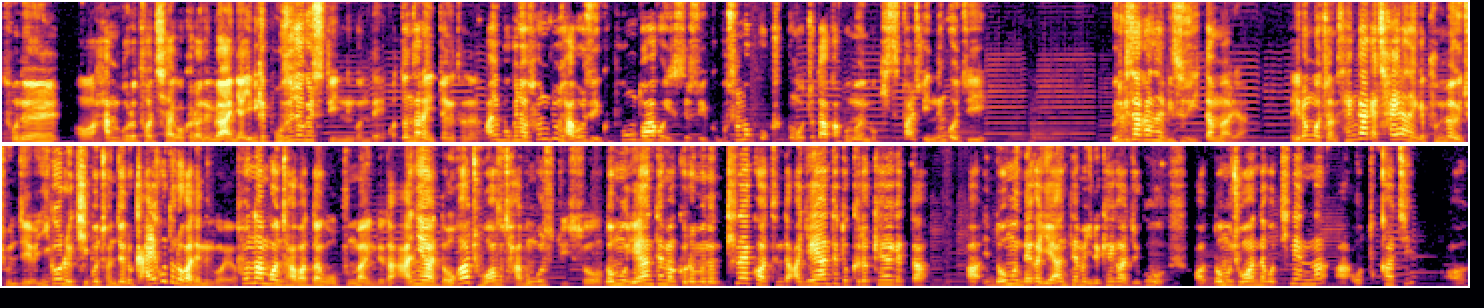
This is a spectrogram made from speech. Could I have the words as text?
손을 어, 함부로 터치하고 그러는 거 아니야? 이렇게 보수적일 수도 있는 건데 어떤 사람 입장에서는 아니 뭐 그냥 손도 잡을 수 있고 포옹도 하고 있을 수 있고 뭐 술 먹고 가끔 어쩌다가 보면 뭐 키스도 할 수 있는 거지. 이렇게 생각하는 사람이 있을 수 있단 말이야. 이런 것처럼 생각의 차이라는 게 분명히 존재해요. 이거를 기본 전제로 깔고 들어가야 되는 거예요. 손 한 번 잡았다고 오픈 마인드다? 아니야. 너가 좋아서 잡은 걸 수도 있어. 너무 얘한테만 그러면은 티날 것 같은데 아 얘한테도 그렇게 해야겠다. 아 너무 내가 얘한테만 이렇게 해가지고 아, 너무 좋아한다고 티냈나? 아 어떡하지? 어,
